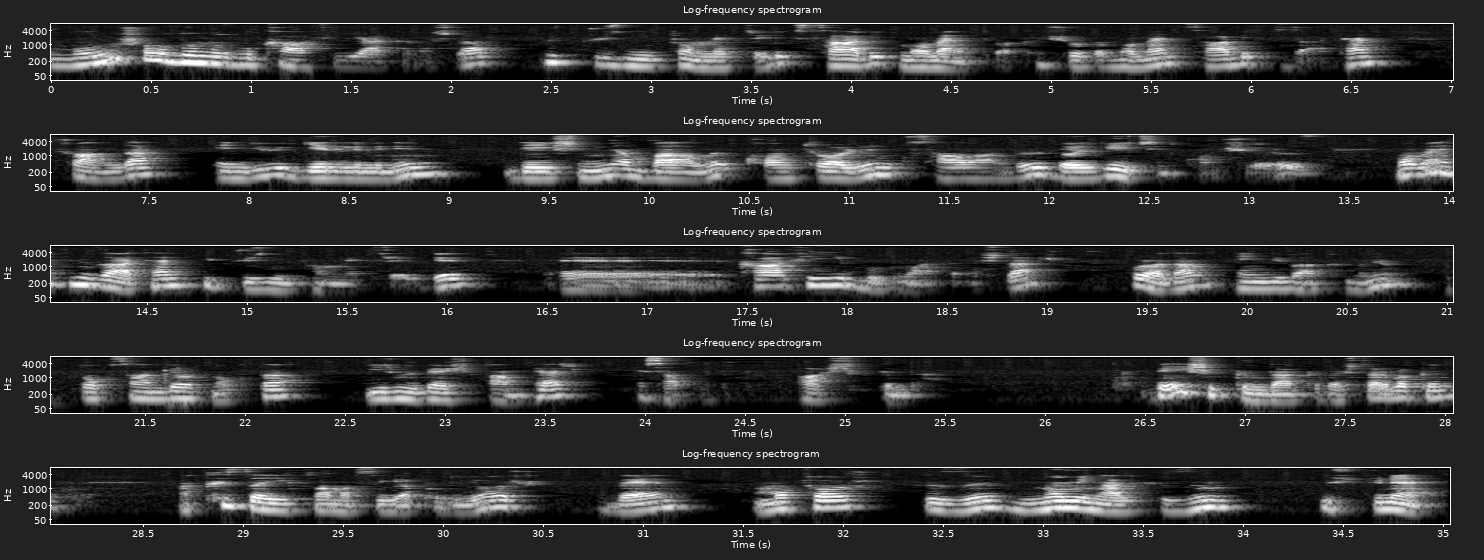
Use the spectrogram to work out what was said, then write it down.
bulmuş olduğumuz bu K fi'yi arkadaşlar 300 Nm'lik sabit moment. Bakın şurada moment sabit zaten. Şu anda endüvi geriliminin değişimine bağlı kontrolün sağlandığı bölge için konuşuyoruz. Momentin zaten 300 Nm'ydi. E, kafiyi buldum arkadaşlar. Buradan endüvi akımını 94.25 amper hesapladık. A şıkkında. B şıkkında arkadaşlar bakın akı zayıflaması yapılıyor ve motor hızı nominal hızın üstüne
